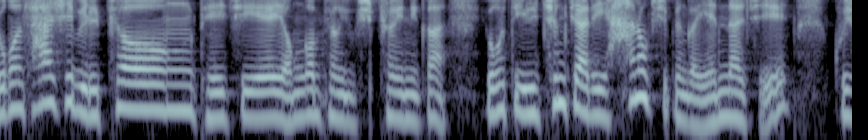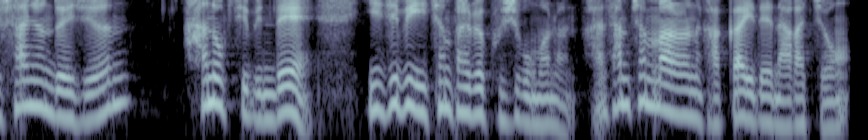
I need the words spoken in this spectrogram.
요건 41평 대지에 연건평 60평이니까 요것도 1층짜리 한옥집인가 옛날 집. 94년도에 지은 한옥집인데 이 집이 2,895만 원, 한 3천만 원 가까이 돼 나갔죠.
